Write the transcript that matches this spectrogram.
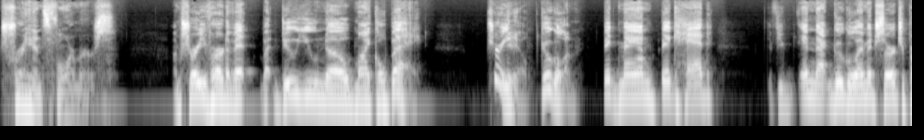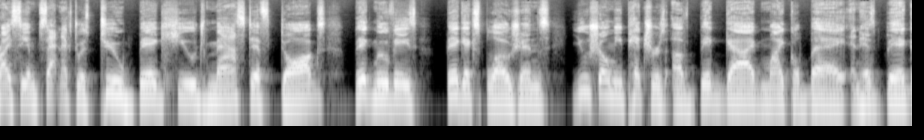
Transformers. I'm sure you've heard of it, but do you know Michael Bay? Sure you do. Google him. Big man, big head. If you in that Google image search, you probably see him sat next to his two big, huge mastiff dogs big movies, big explosions. You show me pictures of big guy Michael Bay and his big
